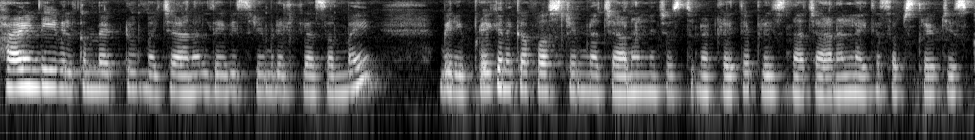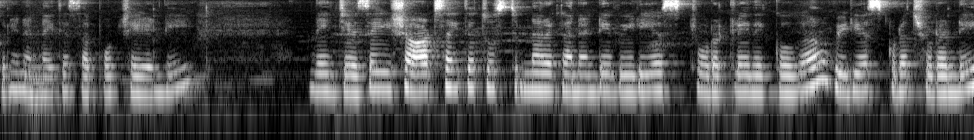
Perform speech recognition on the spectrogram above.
హాయ్ అండి welcome back to my channel Devishri middle class అమ్మాయి. మీరు ఇప్పుడే కనుక ఫస్ట్ టైం నా ఛానల్ని చూస్తున్నట్లయితే ప్లీజ్ నా ఛానల్ని అయితే సబ్స్క్రైబ్ చేసుకుని నన్ను అయితే సపోర్ట్ చేయండి. నేను చేసే ఈ షార్ట్స్ అయితే చూస్తున్నారు కానండి వీడియోస్ చూడట్లేదు ఎక్కువగా వీడియోస్ కూడా చూడండి.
